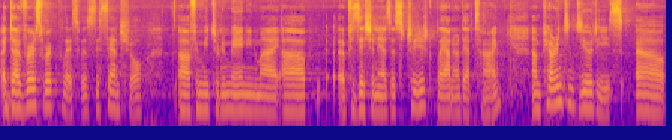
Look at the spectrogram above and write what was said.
a diverse workplace was essential uh, for me to remain in my uh, position as a strategic planner at that time. And parenting duties uh,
